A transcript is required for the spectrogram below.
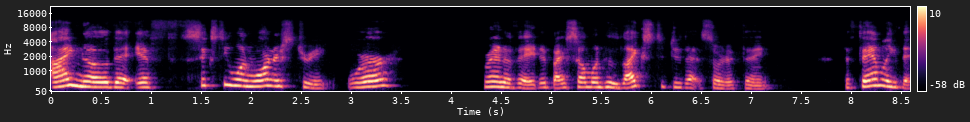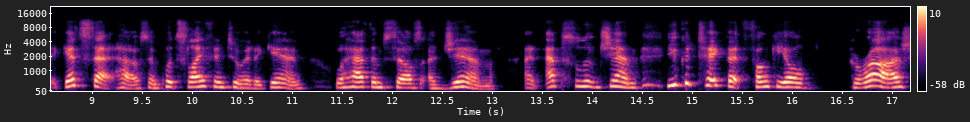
I know that if 61 Warner Street were renovated by someone who likes to do that sort of thing, the family that gets that house and puts life into it again will have themselves a gem, an absolute gem. You could take that funky old garage,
